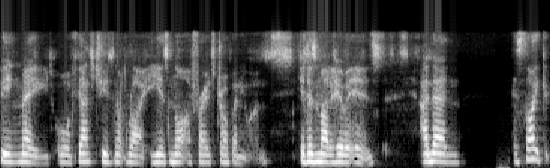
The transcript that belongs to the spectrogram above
being made or if the attitude's not right, he is not afraid to drop anyone. It doesn't matter who it is. And then it's like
